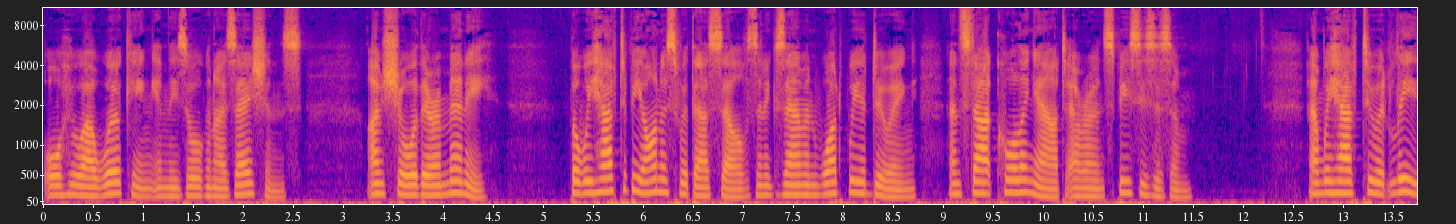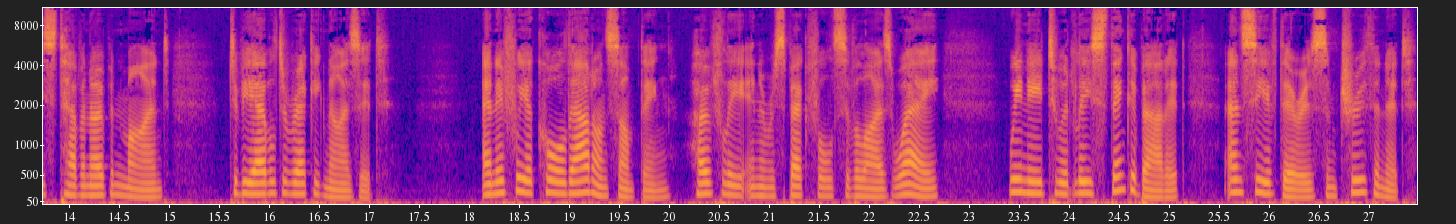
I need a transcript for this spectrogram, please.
or who are working in these organizations. I'm sure there are many. But we have to be honest with ourselves and examine what we are doing and start calling out our own speciesism. And we have to at least have an open mind to be able to recognize it. And if we are called out on something, hopefully in a respectful, civilized way, we need to at least think about it and see if there is some truth in it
